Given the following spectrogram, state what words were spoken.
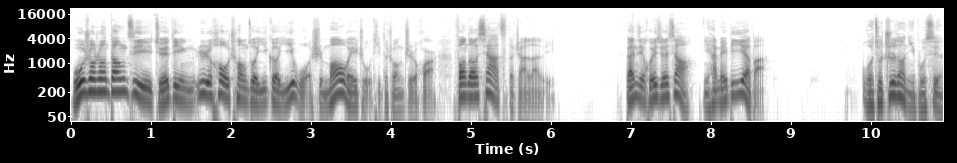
吴双双当即决定，日后创作一个以“我是猫”为主题的装置画，放到下次的展览里。赶紧回学校，你还没毕业吧？我就知道你不信，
